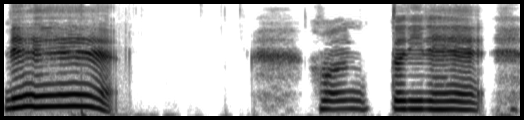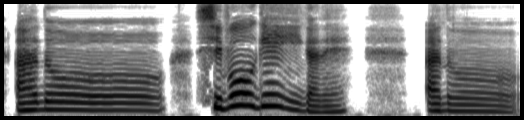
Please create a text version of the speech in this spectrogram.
ねえ。本当にね、あのー、死亡原因がね、あのー、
